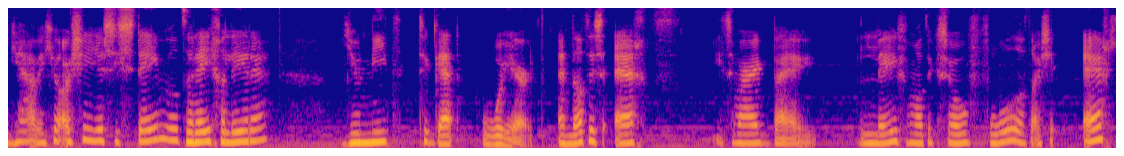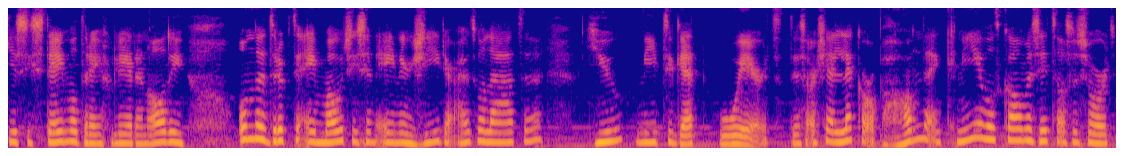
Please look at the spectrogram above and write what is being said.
ja, weet je, als je je systeem wilt reguleren, you need to get weird. En dat is echt iets waar ik bij leef en wat ik zo voel. Dat als je echt je systeem wilt reguleren en al die onderdrukte emoties en energie eruit wil laten, you need to get weird. Dus als jij lekker op handen en knieën wilt komen zitten als een soort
